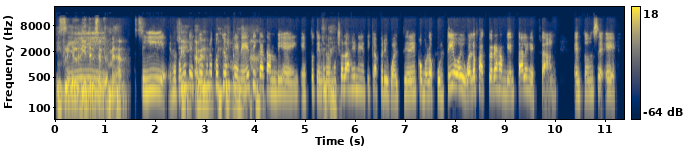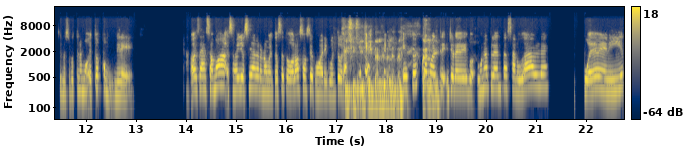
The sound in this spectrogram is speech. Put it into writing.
¿Influye la dieta en esa enfermedad? Sí, recuerda que esto es una cuestión genética también. Esto tiene que ver mucho la genética, pero igual tiene como los cultivos, igual los factores ambientales están. Entonces, eh, si nosotros tenemos, esto es como, mire, o sea, somos, yo soy agrónomo, entonces todo lo asocio con agricultura. Sí, sí, sí, dale, dale, dale. Esto es como, el, yo le digo, una planta saludable puede venir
